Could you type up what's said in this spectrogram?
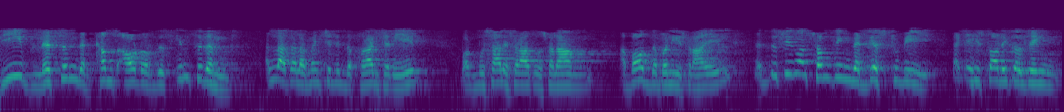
deep lesson that comes out of this incident. Allah Ta'ala mentioned in the Quran Sharif about Musa wasalam, about the Bani Israel, that this is not something that just to be like a historical thing,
